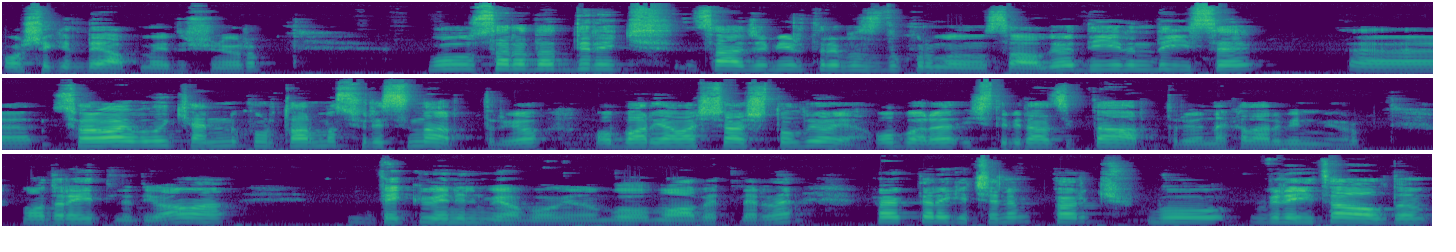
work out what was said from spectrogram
O şekilde yapmayı düşünüyorum. Bu sırada direkt sadece bir trap hızlı kurmanı sağlıyor. Diğerinde ise e, Survival'ın kendini kurtarma süresini arttırıyor. O bar yavaş yavaş doluyor ya. O barı işte birazcık daha arttırıyor. Ne kadar bilmiyorum. Moderate'li diyor ama pek güvenilmiyor bu oyunun bu muhabbetlerine. Perklere geçelim. Perk bu Wraith'i aldım.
